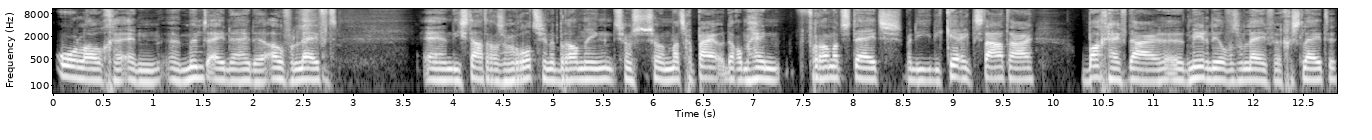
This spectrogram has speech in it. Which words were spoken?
oorlogen en uh, munteenheden overleefd. En die staat er als een rots in de branding. Zo'n zo'n maatschappij daaromheen verandert steeds. Maar die, die kerk staat daar. Bach heeft daar het merendeel van zijn leven gesleten.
